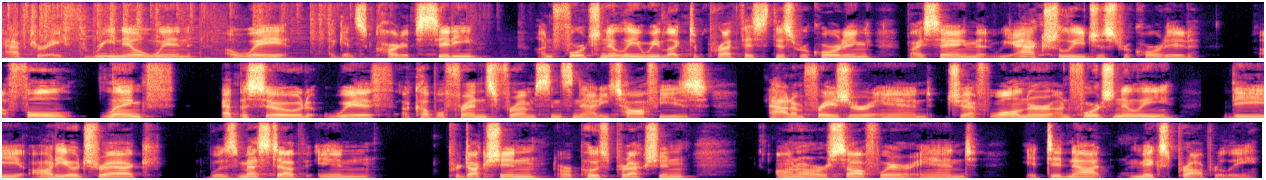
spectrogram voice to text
after a 3 0 win away against Cardiff City. Unfortunately, we'd like to preface this recording by saying that we actually just recorded a full length episode with a couple friends from Cincinnati Toffees, Adam Frazier and Jeff Wallner. Unfortunately, the audio track was messed up in production or post production on our software and it did not mix properly.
